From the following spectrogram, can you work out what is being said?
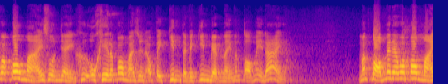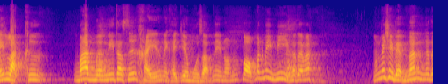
ว่าเป้าหมายส่วนใหญ่คือโอเคแล้วเป้าหมายส่วนใหญ่เอาไปกินแต่ไปกินแบบไหนมันตอบไม่ได้ มันตอบไม่ได้ว่าเป้าหมายหลักคือบ้านเมืองนี้ถ้าซื้อไข่ในไข่เจียวหมูสับแน่นอนมันตอบมันไม่มีเข้าใจไหมมันไม่ใช่แบบนั้นเข้าใจ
